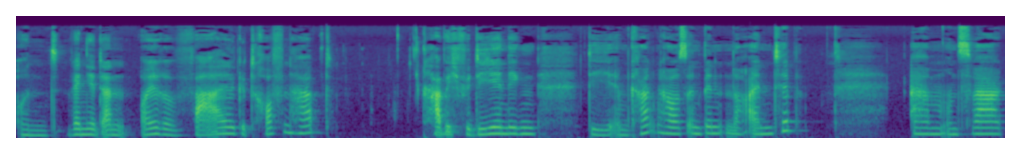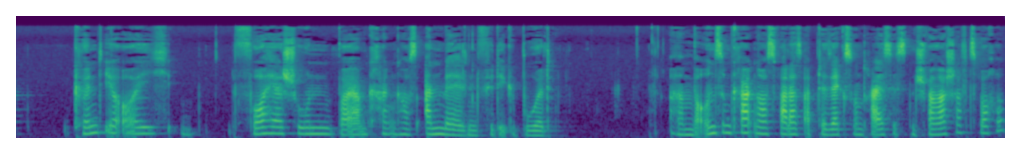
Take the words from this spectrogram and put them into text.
Und wenn ihr dann eure Wahl getroffen habt, habe ich für diejenigen, die im Krankenhaus entbinden, noch einen Tipp. Ähm, und zwar könnt ihr euch vorher schon bei eurem Krankenhaus anmelden für die Geburt. Ähm, bei uns im Krankenhaus war das ab der 36. Schwangerschaftswoche.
